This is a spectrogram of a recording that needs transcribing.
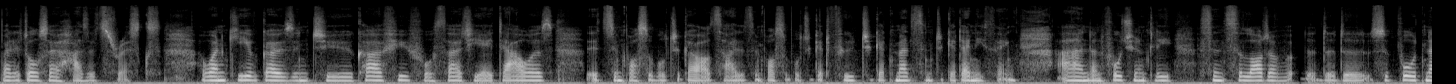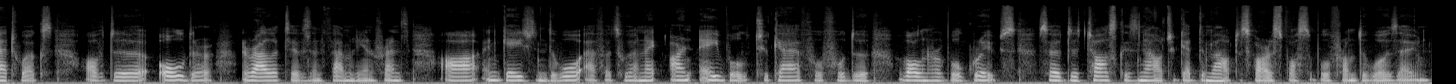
but it also has its risks. When Kiev goes into curfew for 38 hours, it's impossible to go outside, it's impossible to get food, to get medicine, to get anything. And unfortunately, since a lot of the, the, the support networks of the older relatives and family and friends are engaged in the war efforts, we are na- aren't able to care for, for the vulnerable groups. So the task is now to get them out as far as as possible from the war zone.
